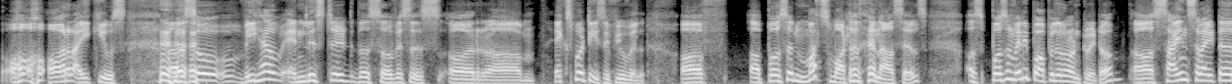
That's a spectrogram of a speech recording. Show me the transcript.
or IQs. Uh, so we have enlisted the services or um, expertise, if you will, of a person much smarter than ourselves, a person very popular on Twitter, uh, science writer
